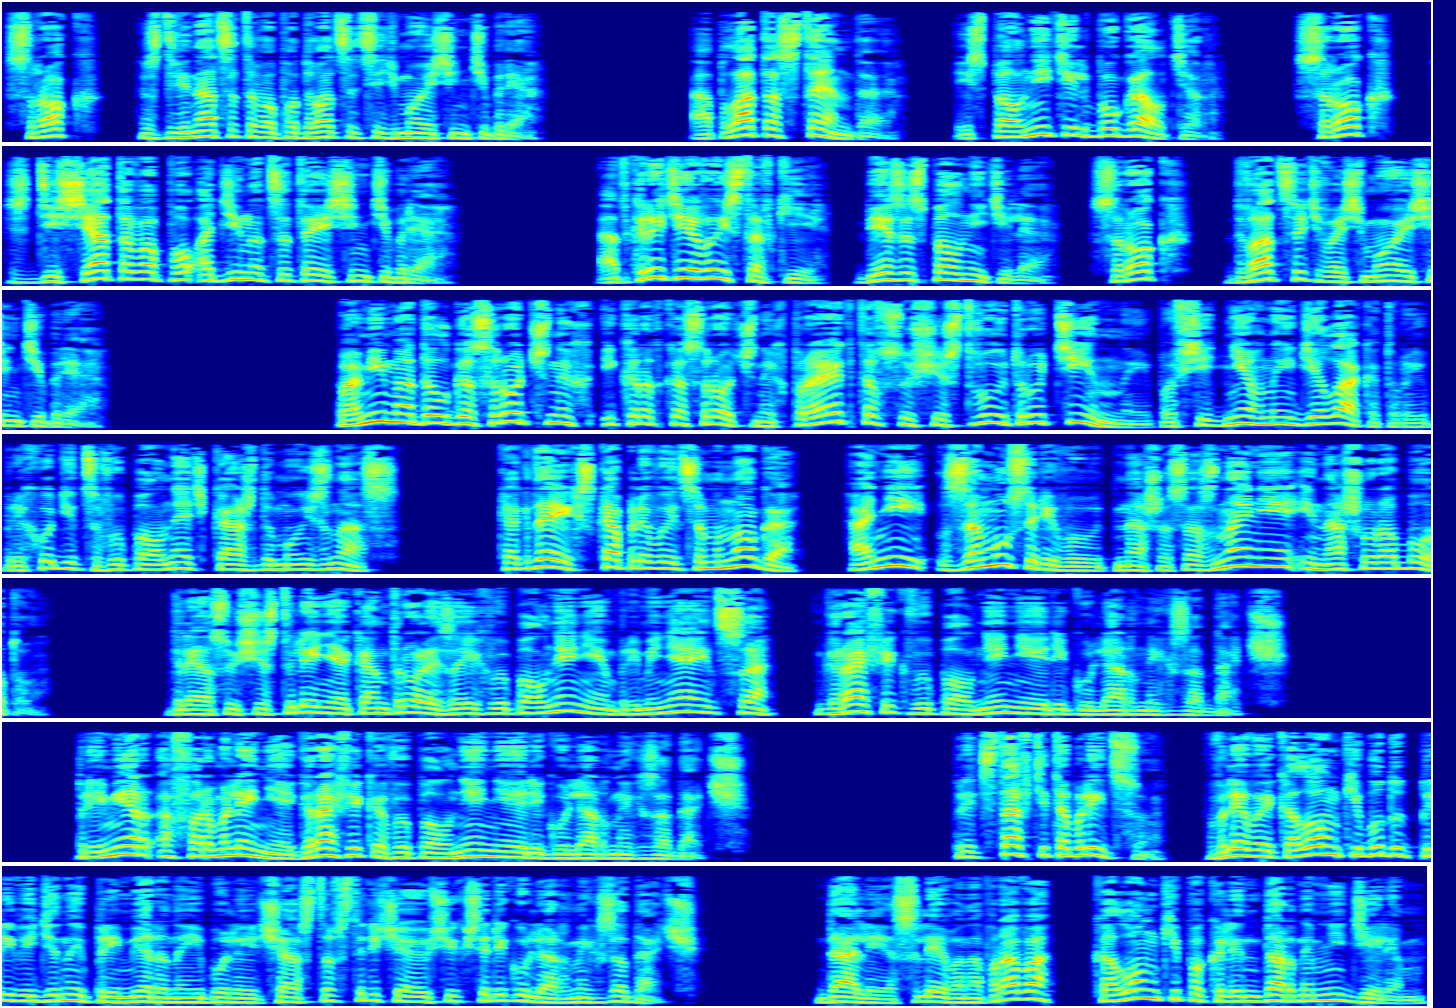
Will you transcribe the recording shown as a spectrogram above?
Срок с 12 по 27 сентября. Оплата стенда. Исполнитель бухгалтер. Срок с 10 по 11 сентября. Открытие выставки без исполнителя. Срок 28 сентября. Помимо долгосрочных и краткосрочных проектов существуют рутинные, повседневные дела, которые приходится выполнять каждому из нас. Когда их скапливается много, они замусоривают наше сознание и нашу работу. Для осуществления контроля за их выполнением применяется график выполнения регулярных задач. Пример оформления графика выполнения регулярных задач. Представьте таблицу. В левой колонке будут приведены примеры наиболее часто встречающихся регулярных задач. Далее слева направо колонки по календарным неделям.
